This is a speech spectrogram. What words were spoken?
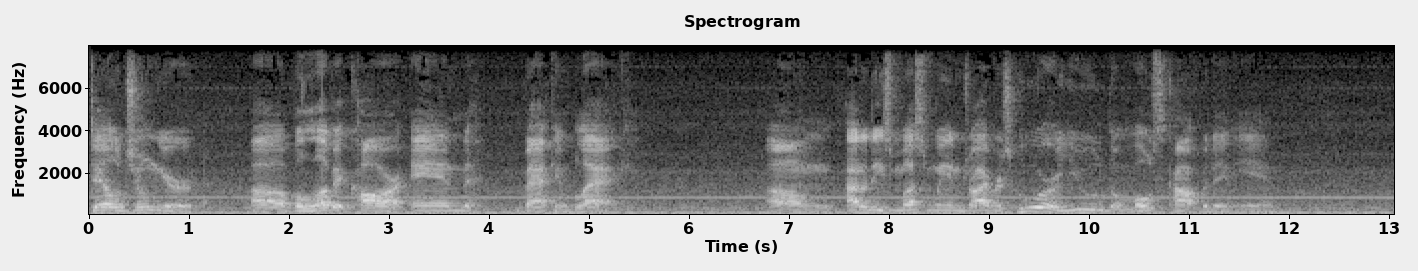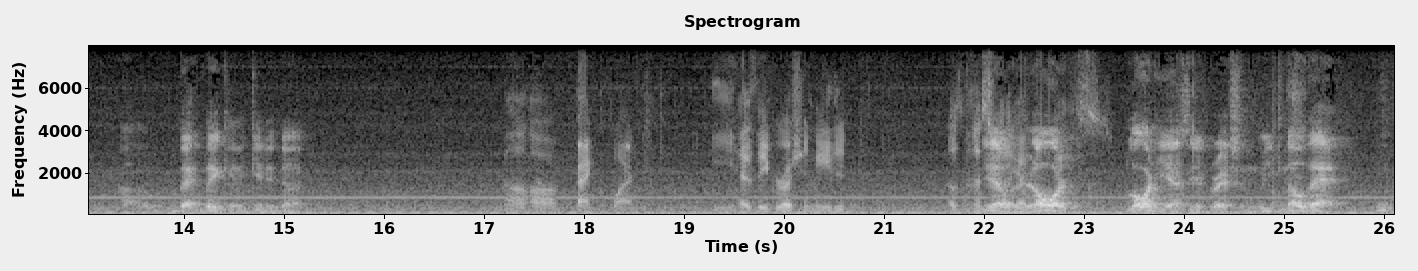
Dale Jr., uh, Beloved Car, and Back in Black. Um, out of these must-win drivers, who are you the most confident in uh, that they can get it done? Uh, back to black. He has the aggression needed. Doesn't necessarily Yeah, have Lord. the pace. Lord, he has the aggression. We know that. Oof.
